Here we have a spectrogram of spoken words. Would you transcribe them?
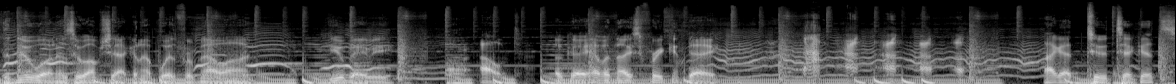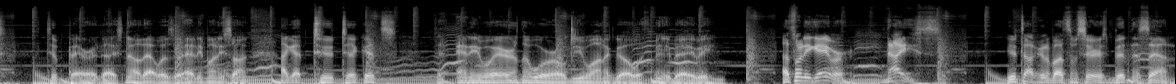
The new one is who I'm shacking up with from now on. You, baby, out. Okay, have a nice freaking day. I got two tickets to paradise. No, that was an Eddie Money song. I got two tickets to anywhere in the world you want to go with me, baby. That's what he gave her. Nice. You're talking about some serious business then.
